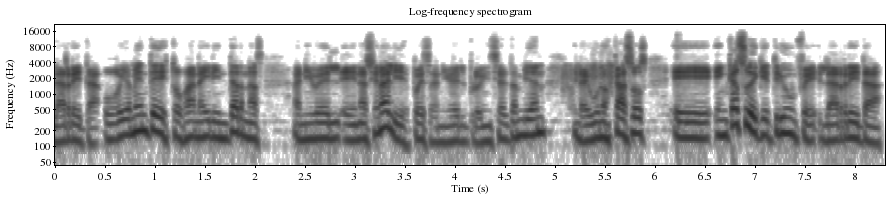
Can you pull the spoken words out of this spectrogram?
la reta. Obviamente estos van a ir internas a nivel nacional y después a nivel provincial también, en algunos casos. En caso de que triunfe la reta,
